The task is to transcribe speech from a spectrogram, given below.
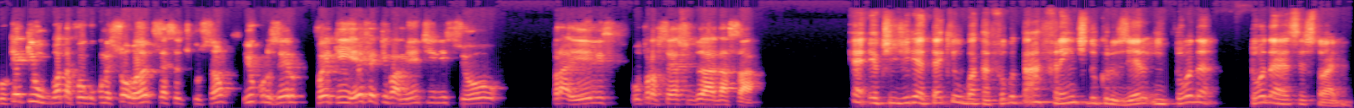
Por que, que o Botafogo começou antes essa discussão e o Cruzeiro foi quem efetivamente iniciou para eles o processo da, da SAF? É, eu te diria até que o Botafogo está à frente do Cruzeiro em toda, toda essa história.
